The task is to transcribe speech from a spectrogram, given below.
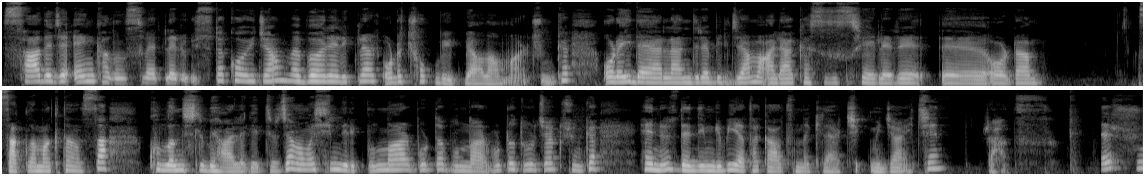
sadece en kalın svetleri üste koyacağım ve böylelikle orada çok büyük bir alan var çünkü orayı değerlendirebileceğim ve alakasız şeyleri e, orada saklamaktansa kullanışlı bir hale getireceğim ama şimdilik bunlar burada bunlar burada duracak çünkü henüz dediğim gibi yatak altındakiler çıkmayacağı için rahatız. Ve Şu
